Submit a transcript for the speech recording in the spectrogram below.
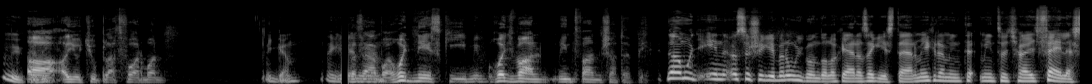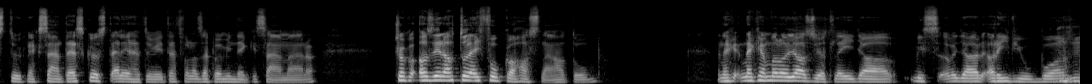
Működik. a, a YouTube platformon. Igen. Igen, igen. Igazából, hogy néz ki, mi, hogy van, mint van, stb. De amúgy én összességében úgy gondolok erre az egész termékre, mint, mint hogyha egy fejlesztőknek szánt eszközt elérhetővé tett volna az Apple mindenki számára. Csak azért attól egy fokkal használhatóbb. Ne, nekem valahogy az jött le így a, vagy a, a review-ból, uh-huh.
